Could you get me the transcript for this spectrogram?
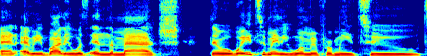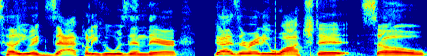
And everybody was in the match. There were way too many women for me to tell you exactly who was in there. You guys already watched it. So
